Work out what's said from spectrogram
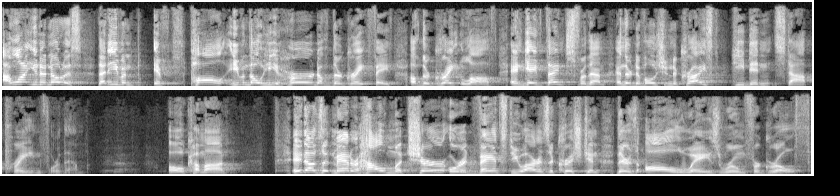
I want you to notice that even if Paul, even though he heard of their great faith, of their great love, and gave thanks for them and their devotion to Christ, he didn't stop praying for them. Oh, come on. It doesn't matter how mature or advanced you are as a Christian, there's always room for growth.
